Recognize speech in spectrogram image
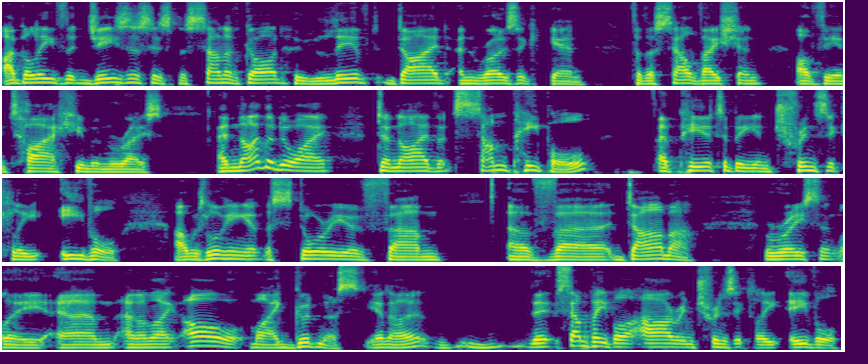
I believe that Jesus is the Son of God who lived, died, and rose again for the salvation of the entire human race. And neither do I deny that some people appear to be intrinsically evil. I was looking at the story of um, of uh, Dahmer recently, um, and I'm like, oh my goodness, you know, some people are intrinsically evil.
